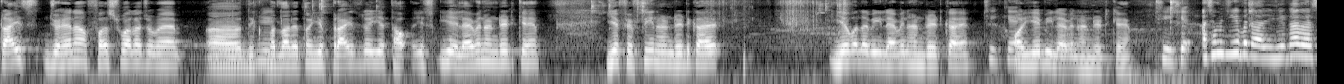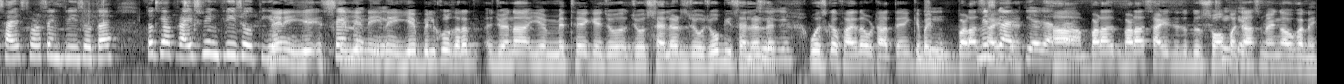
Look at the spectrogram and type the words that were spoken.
प्राइस जो है ना फ़र्स्ट वाला जो मैं अ, बता देता हूँ ये प्राइस जो ये था इस ये 1100 के है ये 1500 का है। ये वाला भी 1100 का है ठीक है। और ये भी 1100 के है। ठीक है। अच्छा मुझे ये बता दीजिएगा अगर साइज़ थोड़ा सा इंक्रीज होता है तो क्या प्राइस भी इंक्रीज होती है? नहीं नहीं ये इसका ये नहीं नहीं ये बिल्कुल गलत जो है ना ये मिथ है कि जो जो सेलर्स जो जो भी सेलर्स है वो इसका फ़ायदा उठाते हैं कि भाई बड़ा साइज़ है। हाँ बड़ा बड़ा साइज़ है तो सौ पचास महँगा होगा नहीं।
